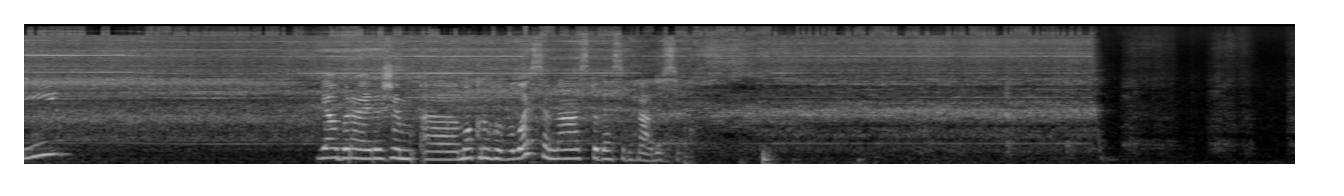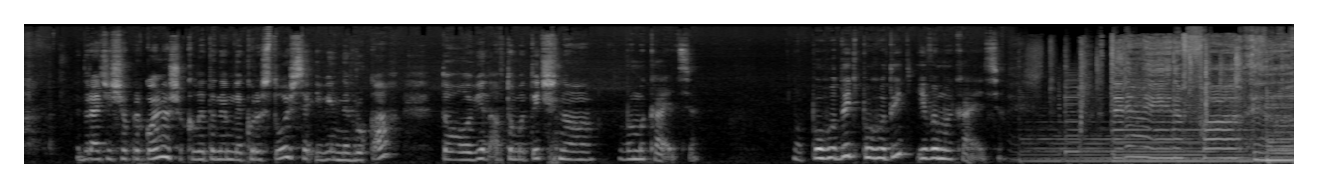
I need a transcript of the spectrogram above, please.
І я обираю режим е, мокрого волосся на 110 градусів. До речі, що прикольно, що коли ти ним не користуєшся і він не в руках, то він автоматично вимикається. Ну, Погодить, погодить і вимикається. nothing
